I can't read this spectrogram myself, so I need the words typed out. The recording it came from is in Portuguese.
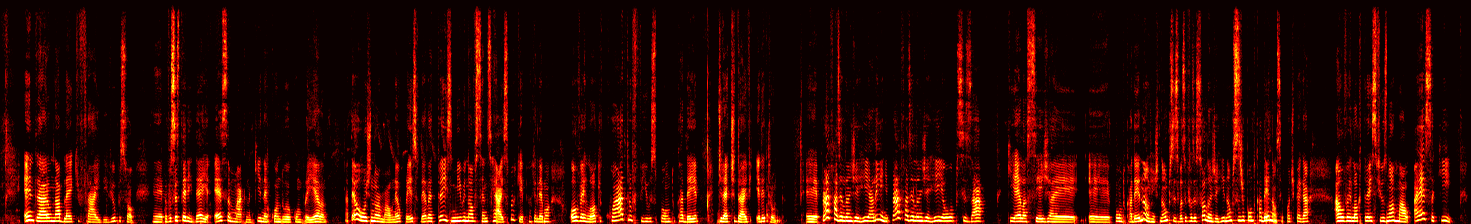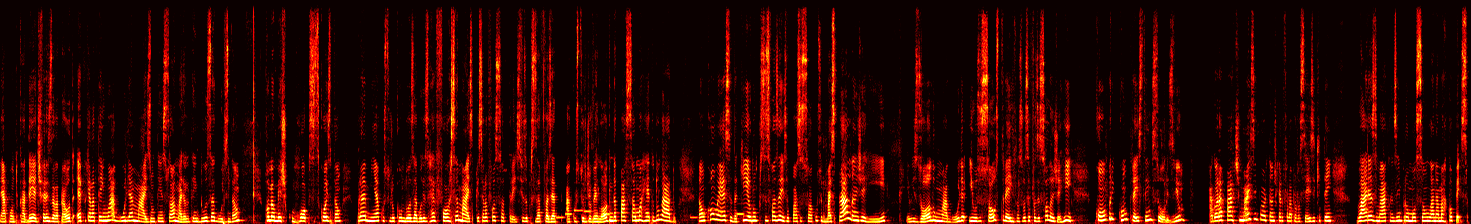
entraram na Black Friday, viu, pessoal? É, para vocês terem ideia, essa máquina aqui, né, quando eu comprei ela, até hoje normal, né? O preço dela é R$ 3.900. Por quê? Porque ela é uma overlock 4 fios, ponto, cadeia, direct drive eletrônica. É, para fazer lingerie, Aline, para fazer lingerie eu vou precisar que ela seja é, é, ponto cadeia. Não, gente, não precisa. Se você fazer só lingerie, não precisa de ponto cadeia, não. Você pode pegar a overlock três fios normal. A essa aqui, né, a ponto cadeia, a diferença dela para outra é porque ela tem uma agulha a mais, não tem só a mais, ela tem duas agulhas. Então, como eu mexo com roupa, essas coisas, então, pra mim, a costura com duas agulhas reforça mais, porque se ela fosse só três fios, eu precisava fazer a, a costura de overlock e ainda passar uma reta do lado. Então, com essa daqui, eu não preciso fazer isso, eu passo só a costura. Mas pra lingerie, eu isolo uma agulha e uso só os três. Então, se você fazer só lingerie, compre com três tensores, viu? Agora, a parte mais importante que eu quero falar pra vocês e que tem várias máquinas em promoção lá na Marcopeça.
